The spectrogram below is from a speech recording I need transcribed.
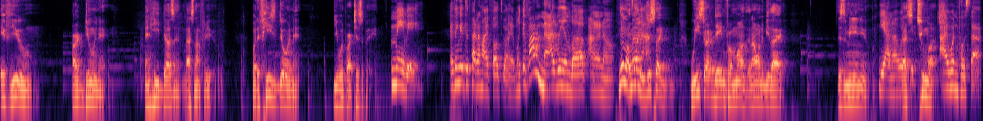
if you are doing it and he doesn't, that's not for you. But if he's doing it, you would participate. Maybe. I think it depends on how I felt about him. Like if I'm madly in love, I don't know. No, no, madly. I- Just like we started dating for a month, and I want to be like, this is me and you. yeah, no, I wouldn't. That's do- too much. I wouldn't post that.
